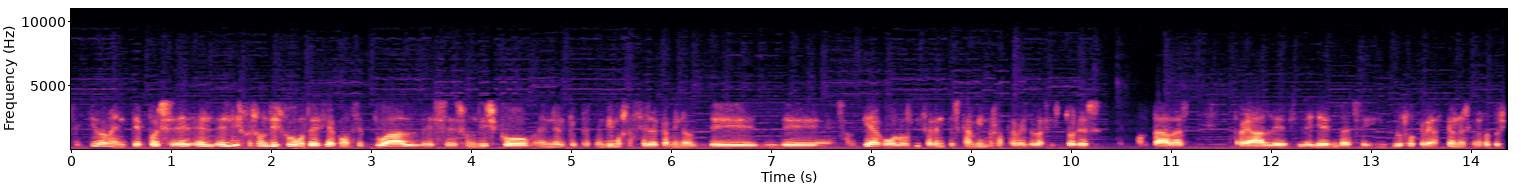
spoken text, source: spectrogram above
Efectivamente, pues el, disco es un disco, como te decía, conceptual, es, un disco en el que pretendimos hacer el camino de, Santiago, los diferentes caminos a través de las historias contadas, reales, leyendas e incluso creaciones que nosotros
